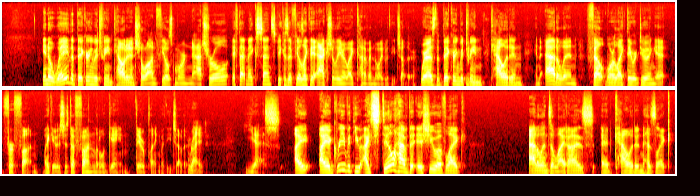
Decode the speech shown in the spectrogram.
in a way, the bickering between Kaladin and Shallan feels more natural, if that makes sense, because it feels like they actually are like kind of annoyed with each other. Whereas the bickering between mm-hmm. Kaladin and Adolin felt more like they were doing it for fun. Like it was just a fun little game they were playing with each other. Right. Yes. I I agree with you. I still have the issue of like Adolin's a light eyes and Kaladin has like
